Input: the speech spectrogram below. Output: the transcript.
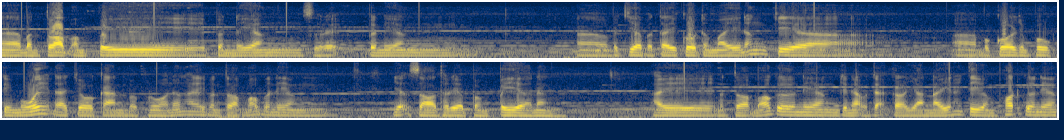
នៅបន្ទាប់អំពីពនាងសុរិពនាងបជាបតីកោតមីហ្នឹងជាបុគ្គលចម្ពោះទី1ដែលចូលកាន់ប្រភ្នួហ្នឹងហើយបន្ទាប់មកពនាងយសោធរិយបំពៀហ្នឹង ហើយបន្ទាប់មកគឺនាងចនវតកល្យាណីហ្នឹងទីបំផុតគឺនាង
